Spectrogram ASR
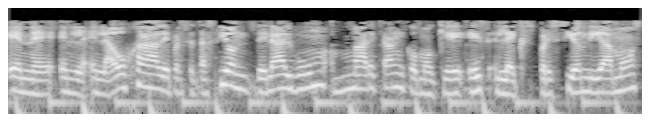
en, en, la, hoja de presentación del álbum marcan como que es la expresión, digamos,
